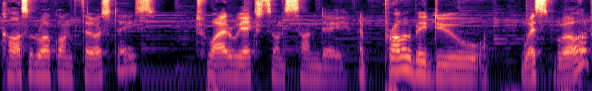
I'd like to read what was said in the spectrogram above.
Castle Rock on Thursdays, Trial Reactions on Sunday. I probably do Westworld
